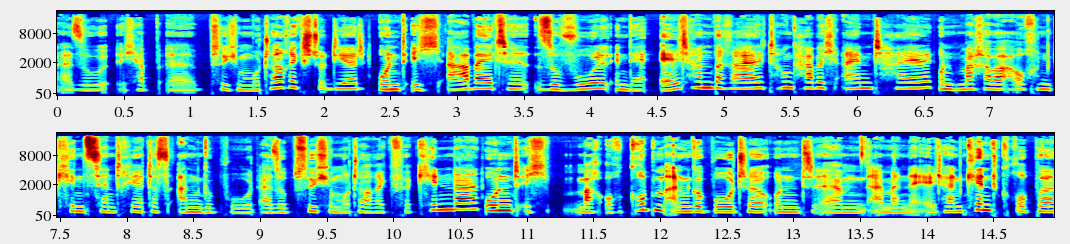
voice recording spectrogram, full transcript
Also ich habe äh, Psychomotorik studiert und ich arbeite sowohl in der Elternberatung habe ich einen Teil und mache aber auch ein kindzentriertes Angebot, also Psychomotorik für Kinder und ich mache auch Gruppenangebote und ähm, einmal eine Eltern-Kind-Gruppe,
